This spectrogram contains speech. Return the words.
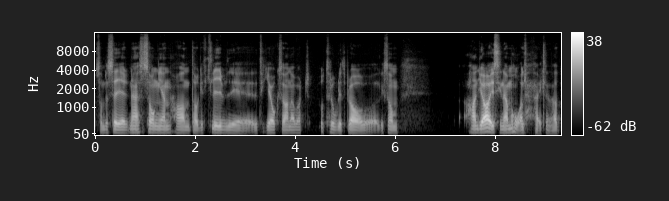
som du säger, den här säsongen har han tagit kliv. Det, det tycker jag också. Han har varit otroligt bra och liksom han gör ju sina mål verkligen. Att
